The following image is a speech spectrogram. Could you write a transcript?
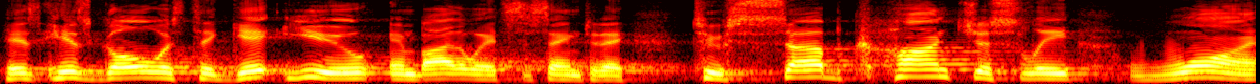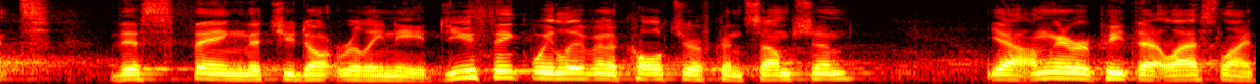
His, his goal was to get you, and by the way, it's the same today, to subconsciously want this thing that you don't really need. Do you think we live in a culture of consumption? Yeah, I'm going to repeat that last line.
